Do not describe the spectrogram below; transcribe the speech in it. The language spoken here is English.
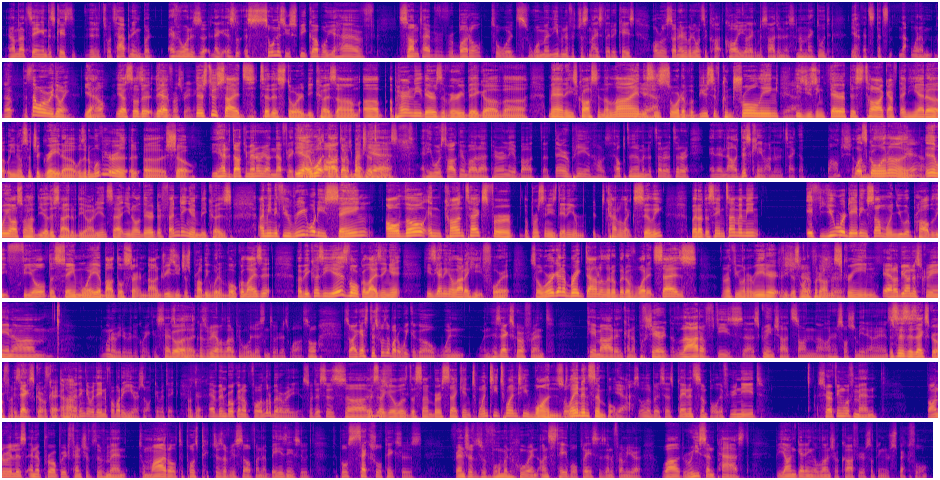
And I'm not saying in this case that, that it's what's happening, but everyone is uh, like as, as soon as you speak up or you have some type of rebuttal towards women, even if it's just an isolated case, all of a sudden everybody wants to ca- call you like a misogynist, and I'm like, dude, Yeah. that's that's not what I'm. That, that's not what we're doing. Yeah. you know? Yeah, so It's there, there, frustrating. there's two sides to this story because um uh apparently there's a very big of uh man he's crossing the line. This is sort of abusive, controlling. Yeah. He's using therapist talk after, and he had a you know such a great uh was it a movie or a, a, a show? He had a documentary on Netflix. Yeah, he what- that documentary, About, it yeah, was. and he was talking about uh, apparently about the therapy and how it's helped him and et cetera, et cetera. And then now this came out and it's like a bombshell. What's going like- on? Yeah. And then we also have the other side of the audience that you know they're defending him because, I mean, if you read what he's saying, although in context for the person he's dating, it's kind of like silly, but at the same time, I mean, if you were dating someone, you would probably feel the same way about those certain boundaries. You just probably wouldn't vocalize it. But because he is vocalizing it, he's getting a lot of heat for it. So we're gonna break down a little bit of what it says. I don't know if you want to read it, if you just want to put it for on the screen. Yeah, it'll be on the screen. Um, I'm gonna read it really quick. It says Go ahead. because we have a lot of people who listen to it as well. So, so I guess this was about a week ago when when his ex girlfriend came out and kind of shared a lot of these uh, screenshots on uh, on her social media on her Instagram. This is his ex girlfriend. his ex girlfriend. Okay, uh-huh. I think they were dating for about a year or so, give or take. Okay. Have been broken up for a little bit already. So this is uh, Looks this like is- it was December 2nd, 2021. So Plain look- and simple. Yeah, so a little bit. It says plain and simple. If you need surfing with men, boundaryless, inappropriate friendships with men, to model, to post pictures of yourself in a bathing suit, to post sexual pictures, friendships with women who are in unstable places, and from your wild recent past, beyond getting a lunch or coffee or something respectful,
